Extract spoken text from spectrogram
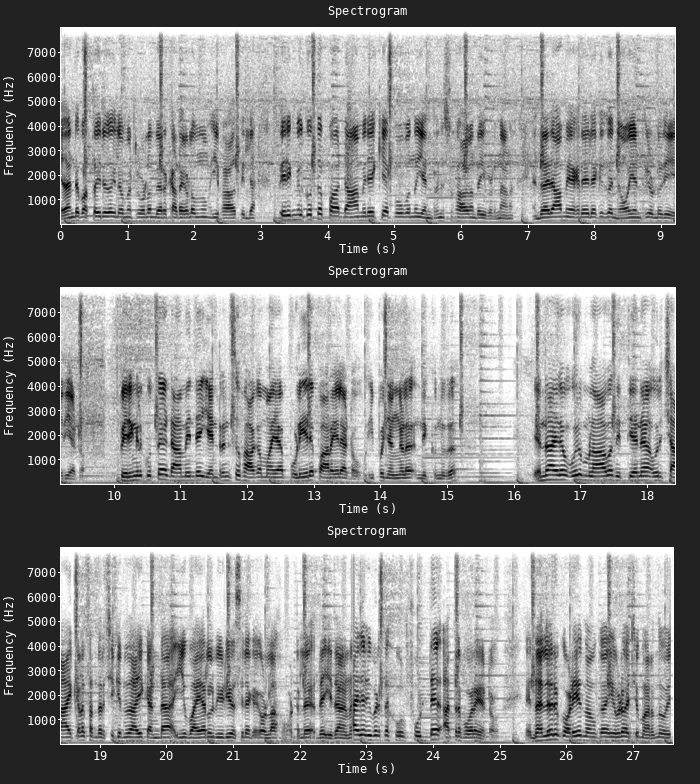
ഏതാണ്ട് പത്തോ ഇരുപത് കിലോമീറ്ററോളം വേറെ കടകളൊന്നും ഈ ഭാഗത്തില്ല. പെരിങ്ങൽക്കുത്ത് ഡാമിലേക്ക് പോകുന്ന എൻട്രൻസ് ഭാഗം ദേ ഇവിടെ നിന്നാണ് എന്തായാലും ആ മേഖലയിലേക്കൊക്കെ നോ എൻട്രി ഉള്ളൊരു ഏരിയ കേട്ടോ. പെരിങ്ങൽക്കുത്ത് ഡാമിന്റെ എൻട്രൻസ് ഭാഗമായ പുളിയിലെ പാറയിലാട്ടോ ഇപ്പോൾ ഞങ്ങൾ നിൽക്കുന്നത് എന്തായാലും ഒരു മ്ലാവ് നിത്യേന ഒരു ചായക്കട സന്ദർശിക്കുന്നതായി കണ്ട ഈ വൈറൽ വീഡിയോസിലൊക്കെ ഉള്ള ഹോട്ടൽ ഇതാണ്. അതായത് ഇവിടുത്തെ ഫുഡ് അത്ര പോരാ കേട്ടോ. നല്ലൊരു കുടയും നമുക്ക് ഇവിടെ വെച്ച് മറന്നുപോയി.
